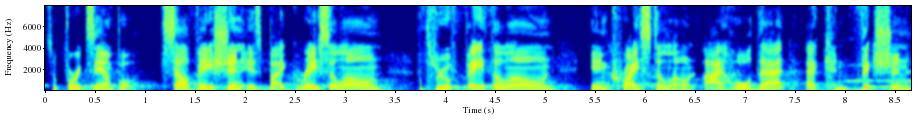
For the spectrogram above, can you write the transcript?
So, for example, salvation is by grace alone, through faith alone, in Christ alone. I hold that at conviction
